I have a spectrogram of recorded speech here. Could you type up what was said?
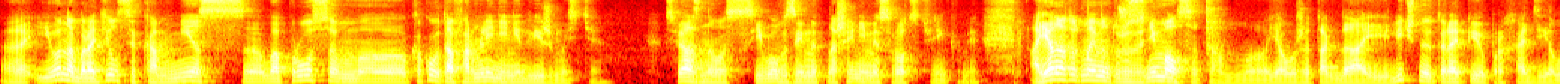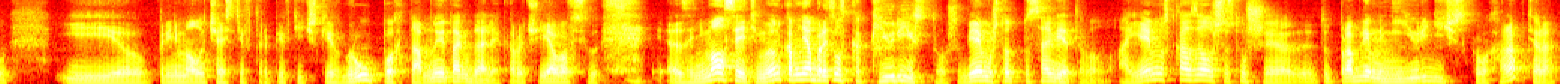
э, и он обратился ко мне с вопросом э, какого-то оформления недвижимости, связанного с его взаимоотношениями с родственниками. А я на тот момент уже занимался там, э, я уже тогда и личную терапию проходил, и принимал участие в терапевтических группах, там, ну и так далее. Короче, я вовсю э, занимался этим, и он ко мне обратился как к юристу, чтобы я ему что-то посоветовал. А я ему сказал, что, слушай, э, тут проблема не юридического характера,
